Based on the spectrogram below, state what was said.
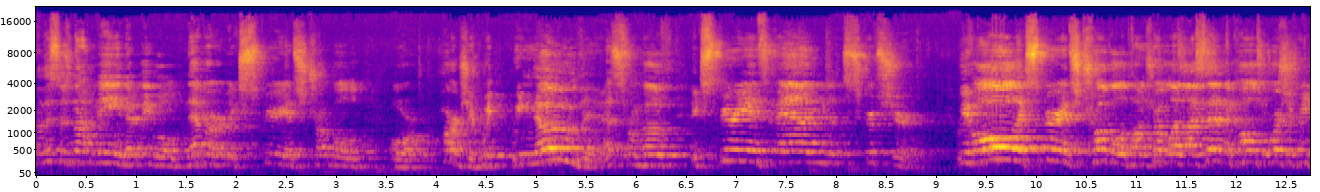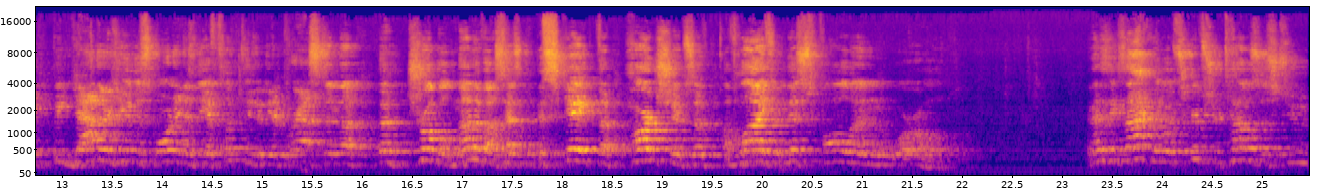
Now, this does not mean that we will never experience trouble or hardship. We, we know this from both experience and Scripture. We have all experienced trouble upon trouble. As I said in the call to worship, we, we gather here this morning as the afflicted and the oppressed and the, the troubled. None of us has escaped the hardships of, of life in this fallen world. And that's exactly what Scripture tells us to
